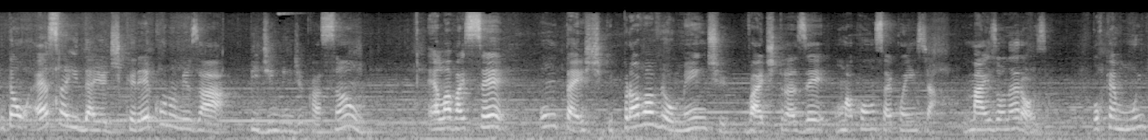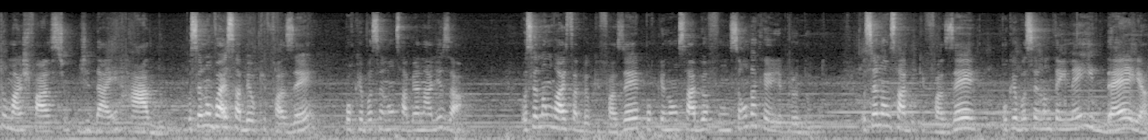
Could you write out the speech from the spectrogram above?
Então, essa ideia de querer economizar pedindo indicação, ela vai ser um teste que provavelmente vai te trazer uma consequência mais onerosa, porque é muito mais fácil de dar errado. Você não vai saber o que fazer porque você não sabe analisar. Você não vai saber o que fazer porque não sabe a função daquele produto. Você não sabe o que fazer porque você não tem nem ideia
